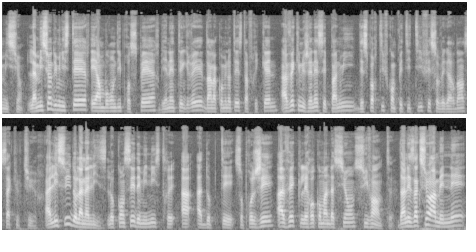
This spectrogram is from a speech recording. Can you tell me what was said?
mission. La mission du ministère est un Burundi prospère, bien intégré dans la communauté est-africaine, avec une jeunesse épanouie, des sportifs compétitifs et sauvegardant sa culture. À l'issue de l'analyse, le Conseil des ministres a adopté ce projet avec les recommandations suivantes. Dans les actions à mener,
